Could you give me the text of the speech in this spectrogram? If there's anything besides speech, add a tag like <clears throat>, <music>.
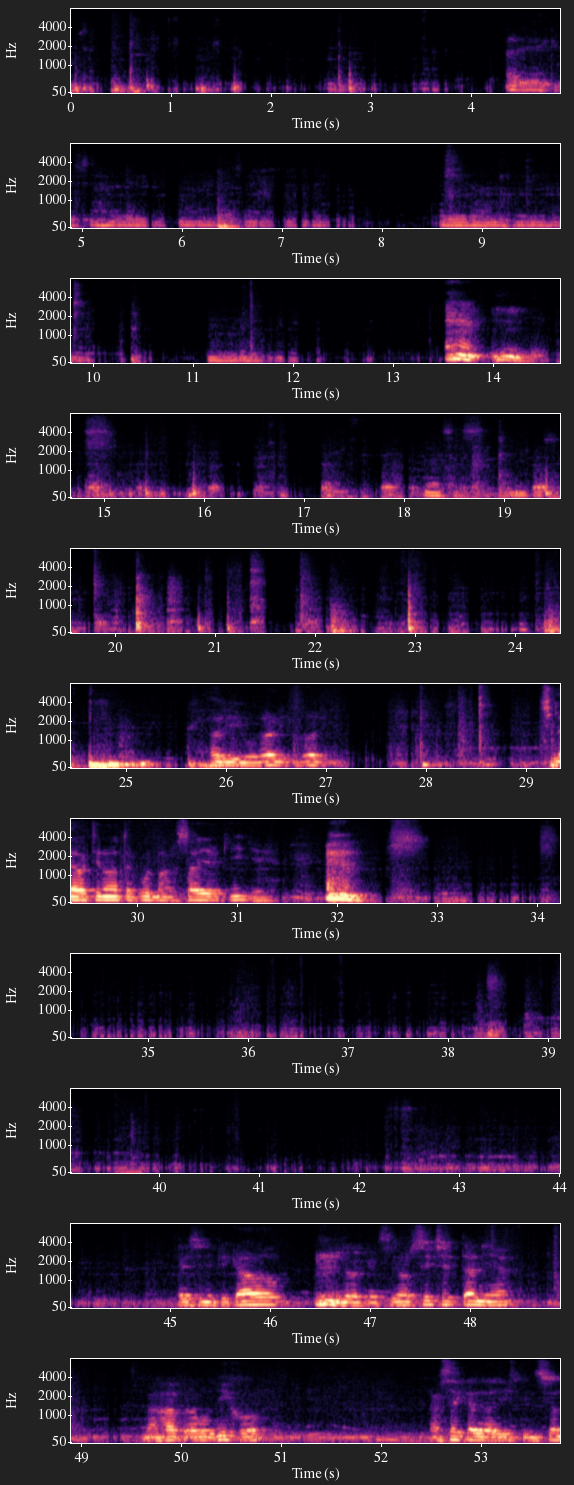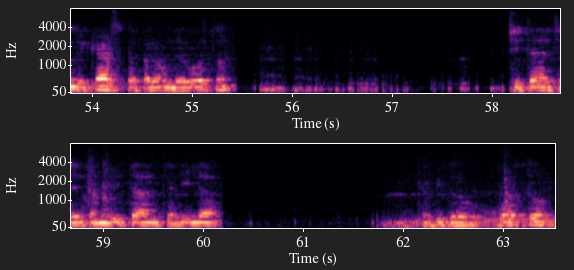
Hari Hari Hari. Shila Bhaktivinoda Thakur Mahasaya ki jai. El significado de lo que el señor Sri Chaitanya Mahaprabhu dijo acerca de la distinción de casta para un devoto. Chaitanya Charitamrita Antalila, capítulo cuarto,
